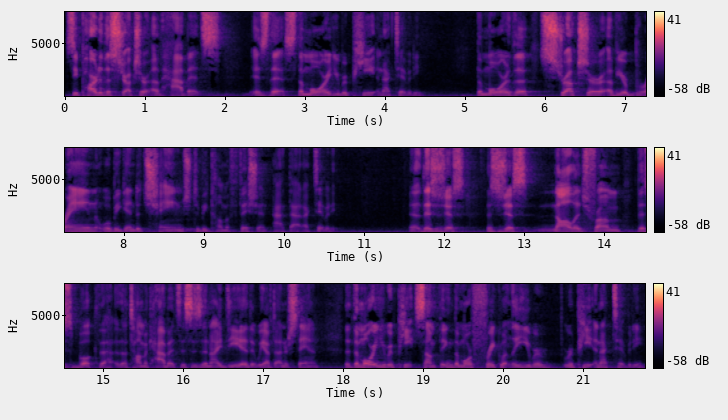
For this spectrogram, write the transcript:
See, part of the structure of habits is this the more you repeat an activity, the more the structure of your brain will begin to change to become efficient at that activity. Now, this is just this is just knowledge from this book, the, the, Atomic Habits. This is an idea that we have to understand. That the more you repeat something, the more frequently you re- repeat an activity,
